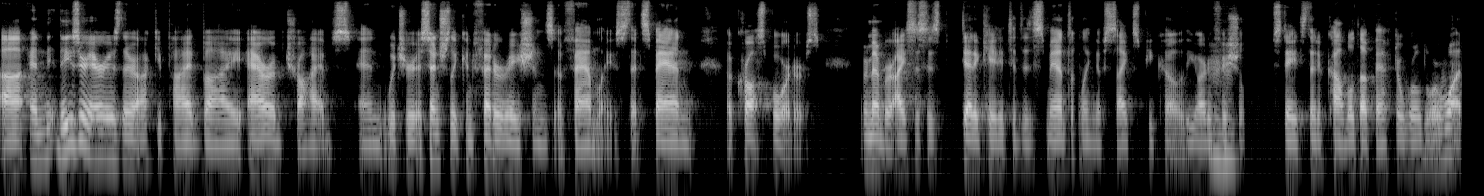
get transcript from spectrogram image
Uh, and th these are areas that are occupied by Arab tribes, and which are essentially confederations of families that span across borders. Remember, ISIS is dedicated to the dismantling of Sykes-Picot, the artificial mm-hmm states that have cobbled up after World War I.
